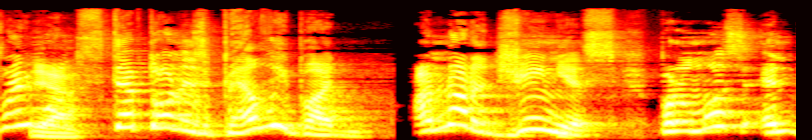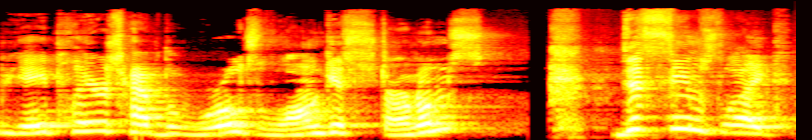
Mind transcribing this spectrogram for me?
Draymond Yeah. stepped on his belly button. I'm not a genius, but unless NBA players have the world's longest sternums, this seems like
